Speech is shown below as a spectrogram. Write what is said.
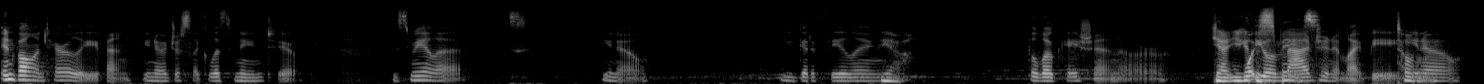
involuntarily, even you know, just like listening to Luzmila, you know, you get a feeling, Yeah. the location or Yeah. You get what you space. imagine it might be, Totally. you know,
